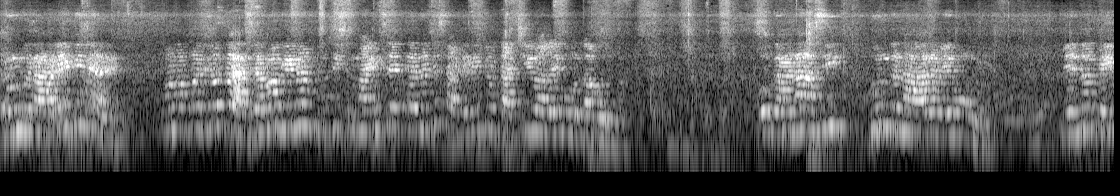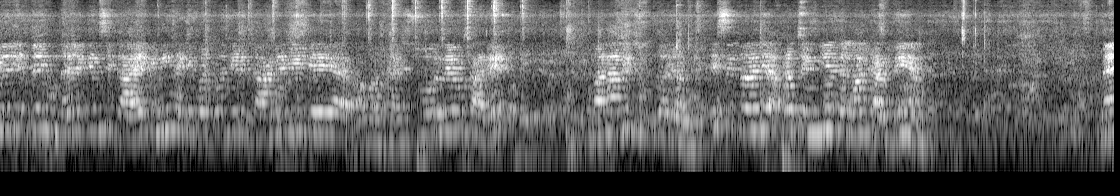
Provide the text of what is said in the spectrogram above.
ਗੁੰਗੁਣਾ ਰਹੇ ਕਿ ਨਾ ਰਹੇ ਹੁਣ ਆਪਾਂ ਜਦੋਂ ਘਰ ਜਾਵਾਂਗੇ ਨਾ ਤੁਸੀਂ ਇੱਕ ਮਾਈਂਡ ਸੈਟ ਕਰਨਾ ਕਿ ਸਾਡੇ ਵਿੱਚ ਉਹ ਡਾਚੀ ਵਾਲਾ ਹੀ ਬੋਲਦਾ ਹੋਊਗਾ ਉਹ ਗਾਣਾ ਅਸੀਂ ਗੁੰਗੁਣਾ ਰਵੇ ਹੋਵਾਂਗੇ ਮੇਰੇ ਨਾਲ ਕਈ ਵਾਰੀ ਇਦਾਂ ਹੀ ਹੁੰਦਾ ਹੈ, ਲੇਕਿਨ ਅਸੀਂ ਗਾਏ ਵੀ ਨਹੀਂ ਹੈਗੇ ਬਟ ਉਹ ਜਿਹੜੇ ਗਾਣੇ ਵੀ ਜੇ ਸੁਰ ਨੇ ਉਹ ਸਾਡੇ ਮਨਾਂ ਵਿੱਚ ਉਤਰ ਜਾਂਦੇ ਇਸੇ ਤਰ੍ਹਾਂ ਜੇ ਆਪਾਂ ਚੰਗੀਆਂ ਗੱਲਾਂ ਕਰਦੇ ਹਾਂ ਮੈਂ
